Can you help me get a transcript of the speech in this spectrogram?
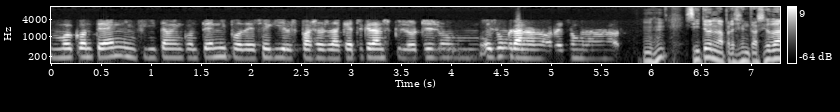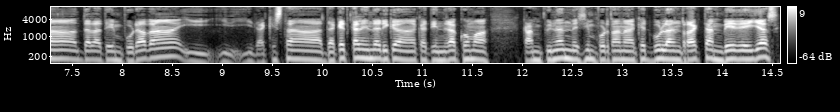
molt content, infinitament content i poder seguir els passos d'aquests grans pilots és un, és un gran honor, és un gran honor. Uh -huh. Cito, en la presentació de, de la temporada i, i, i d'aquest calendari que, que tindrà com a campionat més important aquest Volant Rack, també deies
